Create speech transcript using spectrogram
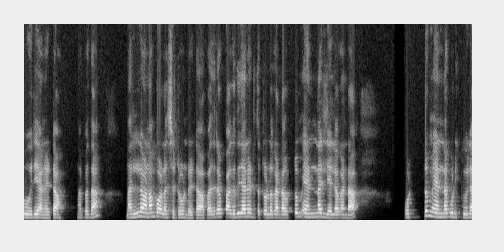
പൂരിയാണ് കേട്ടോ. അപ്പൊ ഇതാ നല്ലോണം പൊളച്ചിട്ടുമുണ്ട് കേട്ടോ. അപ്പൊ അതിന്റെ പകുതി ഞാൻ എടുത്തിട്ടുള്ളൂ കണ്ട? ഒട്ടും എണ്ണ ഇല്ലല്ലോ കണ്ട? ഒട്ടും എണ്ണ കുടിക്കൂല.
